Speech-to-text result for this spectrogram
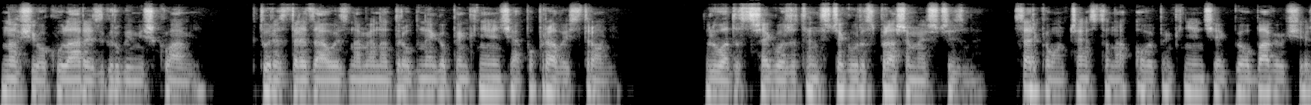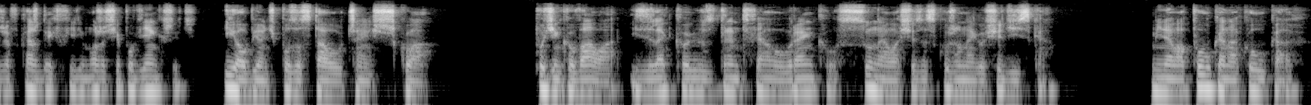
Nosił okulary z grubymi szkłami, które zdradzały znamiona drobnego pęknięcia po prawej stronie. Lua dostrzegła, że ten szczegół rozprasza mężczyznę. Zerkał on często na owe pęknięcie, jakby obawiał się, że w każdej chwili może się powiększyć i objąć pozostałą część szkła. Podziękowała i z lekko już zdrętwiałą ręką zsunęła się ze skórzonego siedziska. Minęła półkę na kółkach,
